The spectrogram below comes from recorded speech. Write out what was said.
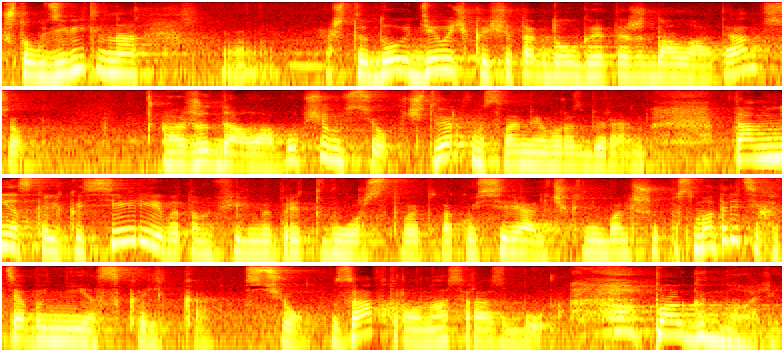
что удивительно, что девочка еще так долго это ждала, да, все, ожидала. В общем, все. В четверг мы с вами его разбираем. Там несколько серий в этом фильме «Притворство». Это такой сериальчик небольшой. Посмотрите хотя бы несколько. Все. Завтра у нас разбор. Погнали.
